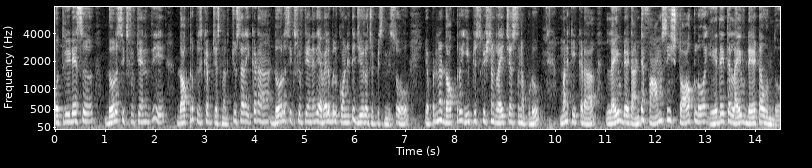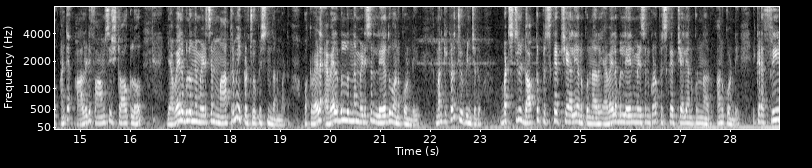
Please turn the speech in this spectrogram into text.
ఓ three days Dolo six fifty అనేది డాక్టర్ ప్రిస్క్రైబ్ చేస్తున్నారు. చూసారా ఇక్కడ డోలో సిక్స్ ఫిఫ్టీ అనేది అవైలబుల్ క్వాంటిటీ జీరో చూపిస్తుంది. సో ఎప్పుడైనా డాక్టర్ ఈ ప్రిస్క్రిప్షన్ రైట్ చేస్తున్నప్పుడు మనకి ఇక్కడ లైవ్ డేటా అంటే ఫార్మసీ స్టాక్లో ఏదైతే లైవ్ డేటా ఉందో అంటే ఆల్రెడీ ఫార్మసీ స్టాక్లో అవైలబుల్ ఉన్న మెడిసిన్ మాత్రమే ఇక్కడ చూపిస్తుంది అనమాట ఒకవేళ అవైలబుల్ ఉన్న మెడిసిన్ లేదు అనుకోండి మనకి ఇక్కడ చూపించదు. బట్ స్టిల్ డాక్టర్ ప్రిస్క్రైబ్ చేయాలి అనుకున్నారు. అవైలబుల్ లేని మెడిసిన్ కూడా ప్రిస్క్రైబ్ చేయాలి అనుకున్నారు. అనుకోండి. ఇక్కడ ఫ్రీ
